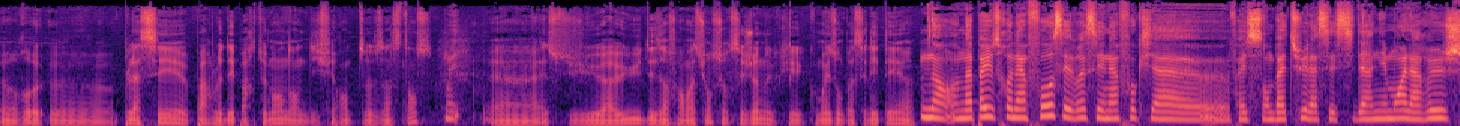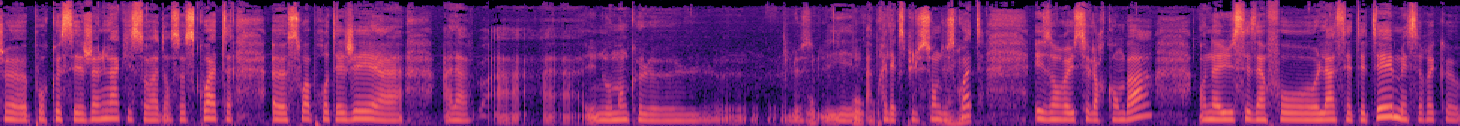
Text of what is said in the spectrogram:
euh, re- euh, placés par le département dans différentes instances. Oui. Euh, Est-ce que tu as eu des informations sur ces jeunes, qui- comment ils ont passé l'été euh Non, on n'a pas eu trop d'infos. C'est vrai, c'est une info qui a. euh, Enfin, ils se sont battus là ces six derniers mois à la ruche euh, pour que ces jeunes-là qui soient dans ce squat euh, soient protégés à, à la à, à une moment que le, le- le- Oh, les- oh. après l'expulsion du Mhm. squat. Ils ont réussi leur combat. On a eu ces infos là cet été, mais c'est vrai que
